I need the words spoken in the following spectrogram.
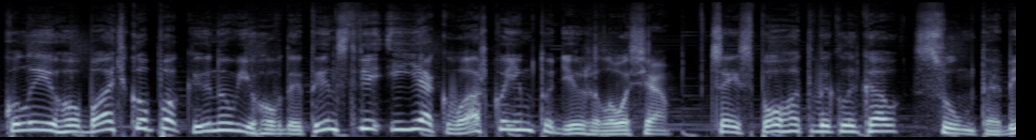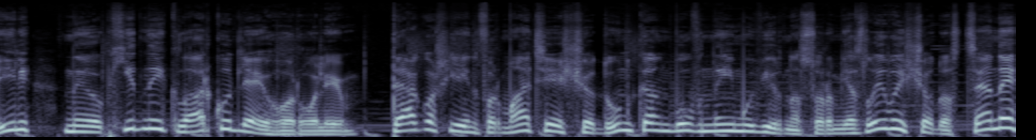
коли його батько покинув його в дитинстві і як важко їм тоді жилося. Цей спогад викликав сум та біль, необхідний Кларку для його ролі. Також є інформація, що Дункан був неймовірно сором'язливий щодо сцени,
